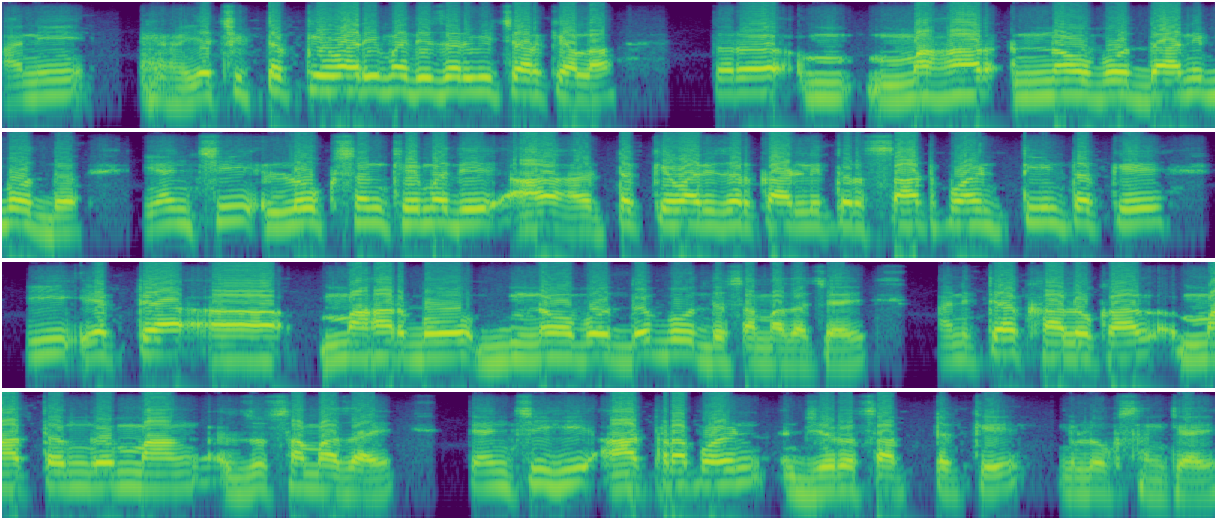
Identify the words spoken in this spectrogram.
आणि याची टक्केवारीमध्ये जर विचार केला तर महार नवबौद्ध आणि बौद्ध यांची लोकसंख्येमध्ये टक्केवारी जर काढली तर साठ पॉईंट तीन टक्के ही एकट्या महार बौ नवबौद्ध बौद्ध समाजाची आहे. आणि त्या खालोखाल मातंग मांग जो समाज आहे त्यांची ही अठरा पॉईंट झिरो सात टक्के लोकसंख्या आहे.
